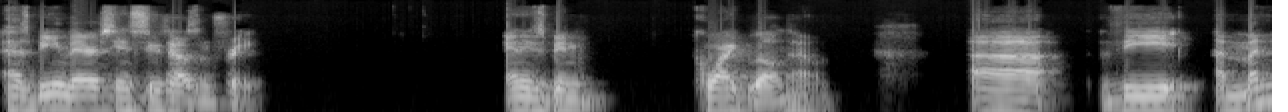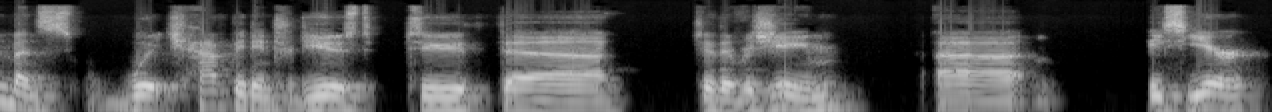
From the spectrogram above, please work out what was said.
has been there since 2003, and it's been quite well known. Uh, the amendments which have been introduced to the to the regime uh, this year,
